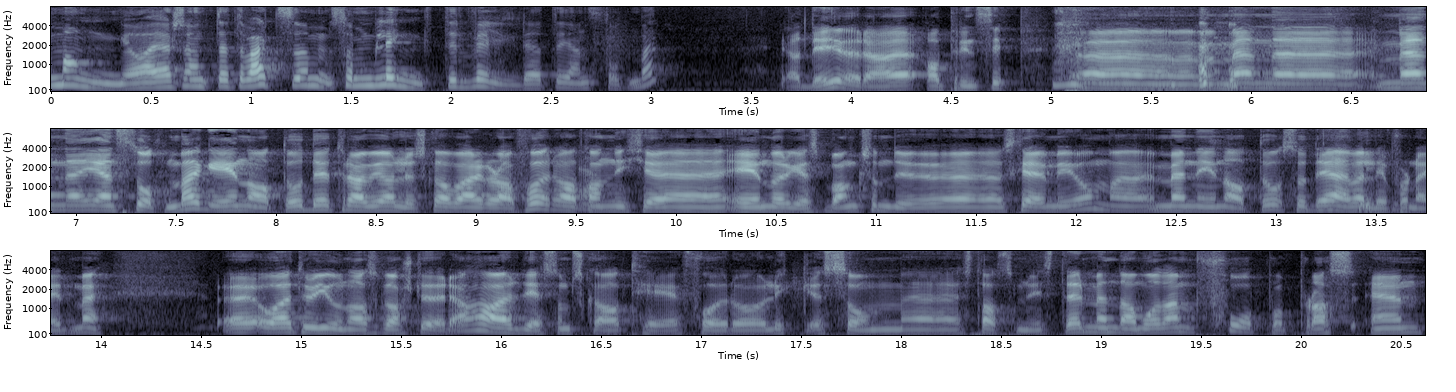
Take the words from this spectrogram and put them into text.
mange har jeg skjønt etter hvert, som, som lengter veldig etter Jens Stoltenberg? Ja, det gjør jeg av prinsipp. Eh, men, eh, men Jens Stoltenberg er i Nato. Det tror jeg vi alle skal være glad for. At han ikke er i Norges Bank, som du skrev mye om, men i Nato. Så det er jeg veldig fornøyd med. Eh, og jeg tror Jonas Gahr Støre har det som skal til for å lykkes som eh, statsminister. Men da må de få på plass en,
